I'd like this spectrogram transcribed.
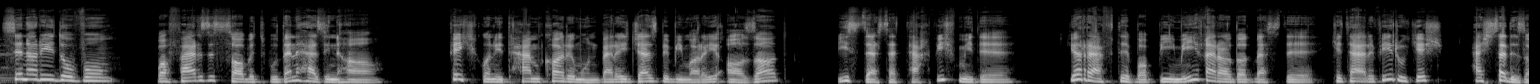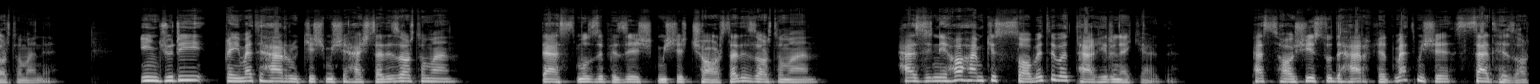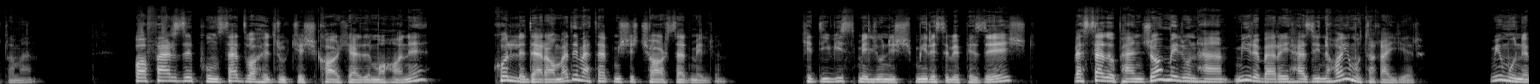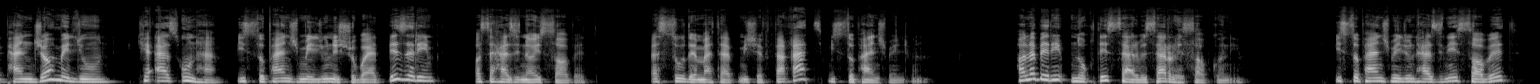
سناریوی دوم با فرض ثابت بودن هزینه ها فکر کنید همکارمون برای جذب بیماری آزاد 20 درصد تخفیف میده یا رفته با بیمه قرارداد بسته که تعرفه روکش 800 هزار تومنه. اینجوری قیمت هر روکش میشه 800 هزار تومن، دستمزد پزشک میشه 400 هزار تومن، هزینه ها هم که ثابته و تغییر نکرده. پس حاشیه سود هر خدمت میشه 100 هزار تومن. با فرض 500 واحد روکش کار کرده ماهانه کل درآمد مطب میشه 400 میلیون. که 200 میلیونش می‌رسه به پزشک و 150 میلیون هم میره برای هزینه های متغیر. میمونه 50 میلیون که از اون هم 25 میلیونش رو باید بذاریم واسه هزینه های ثابت و سود مطب میشه فقط 25 میلیون. حالا بریم نقطه سر به سر رو حساب کنیم. 25 میلیون هزینه ثابت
